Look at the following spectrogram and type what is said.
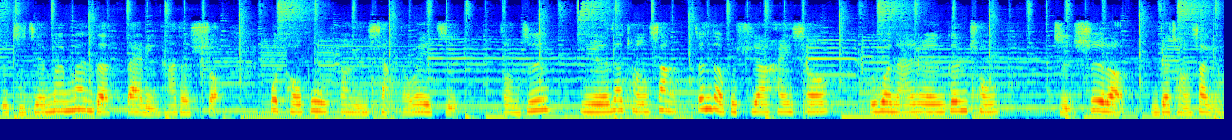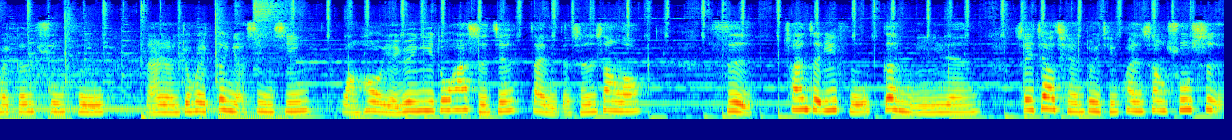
就直接慢慢的带领他的手或头部到你想的位置。总之，女人在床上真的不需要害羞。如果男人跟从指示了，你在床上也会更舒服，男人就会更有信心，往后也愿意多花时间在你的身上喽。四，穿着衣服更迷人。睡觉前都已经换上舒适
